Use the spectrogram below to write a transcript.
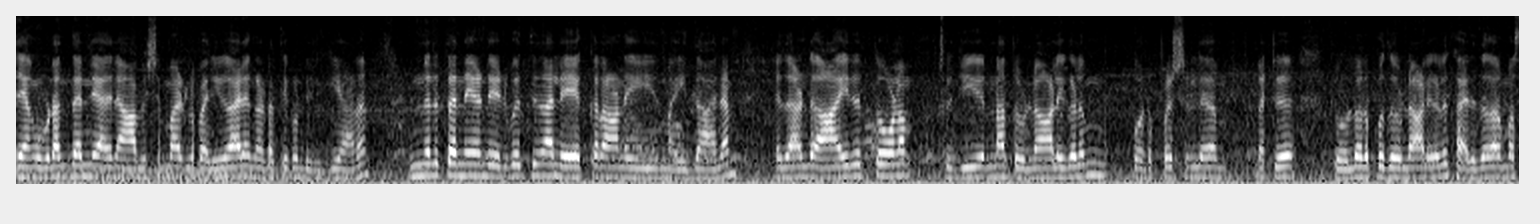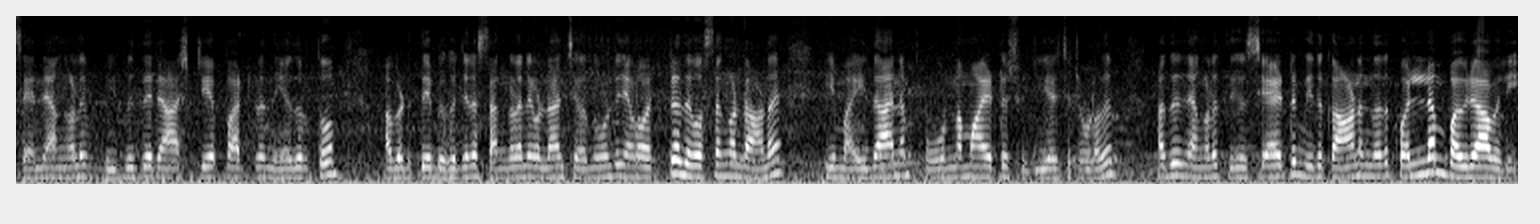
അത് ഞങ്ങൾ ഉടൻ തന്നെ അതിനാവശ്യമായിട്ടുള്ള പരിഹാരം കണ്ടെത്തിക്കൊണ്ടിരിക്കുകയാണ്. ഇന്നലെ തന്നെ എഴുപത്തിനാല് ഏക്കറാണ് ഈ മൈതാനം. ഏതാണ്ട് ആയിരത്തോളം ശുചീകരണ തൊഴിലാളികളും കോർപ്പറേഷനിലെ മറ്റ് തൊഴിലുറപ്പ് തൊഴിലാളികൾ ഹരിതകർമ്മ സേനാംഗങ്ങളും വിവിധ രാഷ്ട്രീയ പാർട്ടിയുടെ നേതൃത്വവും അവിടുത്തെ ബഹുജന സംഘടനകളെല്ലാം ചേർന്നുകൊണ്ട് ഞങ്ങൾ ഒറ്റ ദിവസം കൊണ്ടാണ് ഈ മൈതാനം പൂർണമായിട്ട് ശുചീകരിച്ചിട്ടുള്ളത്. അത് ഞങ്ങൾ തീർച്ചയായിട്ടും ഇത് കാണുന്നത് കൊല്ലം പൗരാവലി.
